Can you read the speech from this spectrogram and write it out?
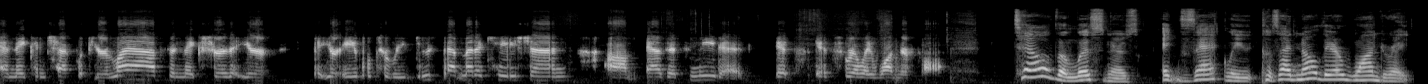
and they can check with your labs and make sure that you're that you're able to reduce that medication um, as it's needed, it's it's really wonderful. Tell the listeners exactly because I know they're wondering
